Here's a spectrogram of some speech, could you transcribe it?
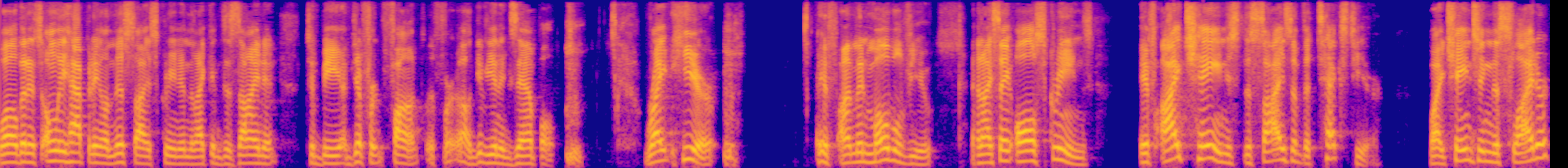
well, then it's only happening on this size screen and then I can design it to be a different font. For, I'll give you an example. right here, if I'm in mobile view and I say all screens, if I change the size of the text here by changing the slider,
